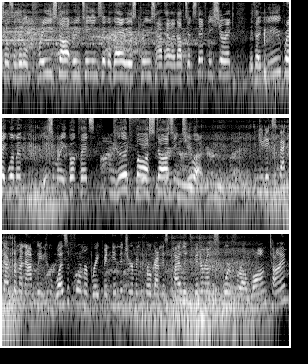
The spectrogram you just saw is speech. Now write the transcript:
Sorts of little pre-start routines that the various crews have. Helen Upperton, Stephanie Szczurek with her new brake woman, Lisa Marie Buckwitz. Good fast starting duo. You'd expect that from an athlete who was a former brakeman in the German program. This pilot's been around the sport for a long time.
